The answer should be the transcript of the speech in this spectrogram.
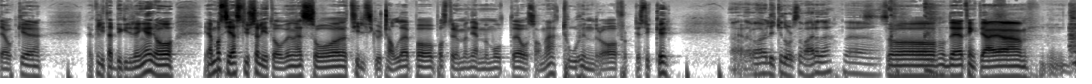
Det er jo ikke det er jo ikke lita bygd lenger. Og jeg må si jeg stussa litt over når jeg så tilskuertallet på, på Strømmen hjemme mot eh, Åsane. 240 stykker. Ja, det var like dårlig som været, det. det Så det tenkte jeg eh,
